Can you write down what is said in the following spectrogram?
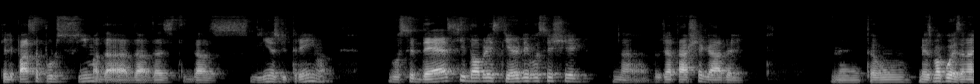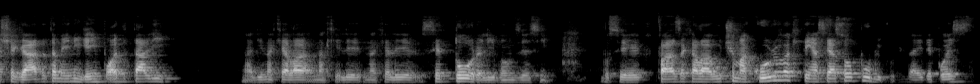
que ele passa por cima da, da, das, das, linhas de trem, você desce, dobra a esquerda e você chega. Na, já está a chegada ali. Né? Então, mesma coisa, na chegada também ninguém pode estar tá ali ali naquela, naquele, naquele setor ali, vamos dizer assim. Você faz aquela última curva que tem acesso ao público. Daí depois,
